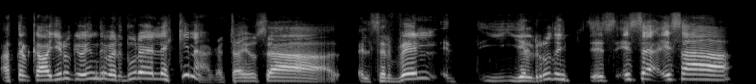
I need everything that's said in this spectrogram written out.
hasta el caballero que vende verduras en la esquina, ¿cachai? O sea, el cervel y el root, es, esa, esa,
